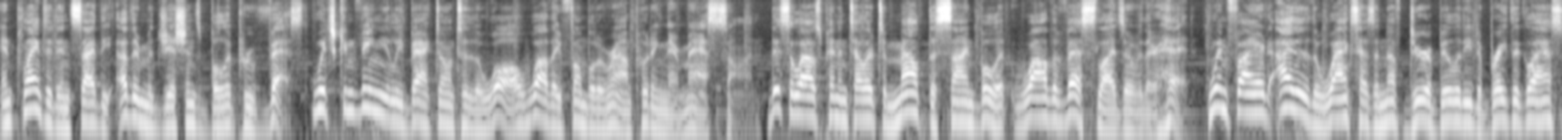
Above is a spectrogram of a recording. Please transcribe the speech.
and planted inside the other magician's bulletproof vest, which conveniently backed onto the wall while they fumbled around putting their masks on. This allows Penn and Teller to mount the signed bullet while the vest slides over their head. When fired, either the wax has enough durability to break the glass,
